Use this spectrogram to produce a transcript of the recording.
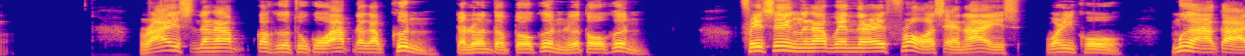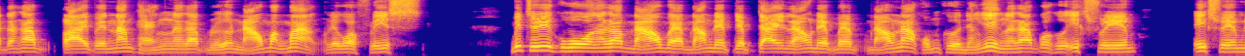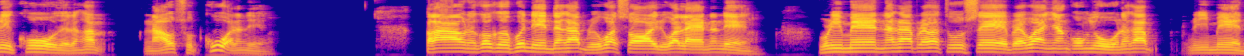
rise นะครับ ก็คือ to go up นะครับขึ้นจเจริญเติบโตขึ้นหรือโตขึ้น freezing นะครับ when there is frost and ice very cold เมื่ออากาศนะครับกลายเป็นน้ำแข็งนะครับ หรือหนาวมากๆ เรียกว่า freeze bittery cold นะครับหนาวแบบหนาวเหน็บเจ็บใจหนาวเหน็บแบบหนาวหน้าขมขื่นอย่างยิ่งนะครับ ก็คือ extreme extremely cold เลยนะครับ หนาวสุดขั้วนั่นเองกลาวเนี่ยก็คือพื้นดินนะครับ หรือว่าซอยหรือว่าแลนนั่นเอง remain นะครับ แปลว่า to say แปลว่ายังคงอยู่นะครับ remain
